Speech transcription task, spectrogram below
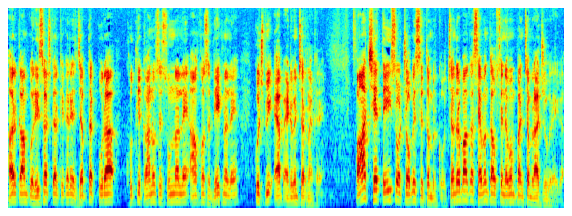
हर काम को रिसर्च करके करें। जब तक पूरा खुद के कानों से सुन न लें, आँखों से देख न लें, कुछ भी ऐप एडवेंचर ना करें। पाँच छः तेईस और चौबीस सितंबर को चंद्रमा का सेवंथ हाउस से नवम पंचम राजयोग रहेगा।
